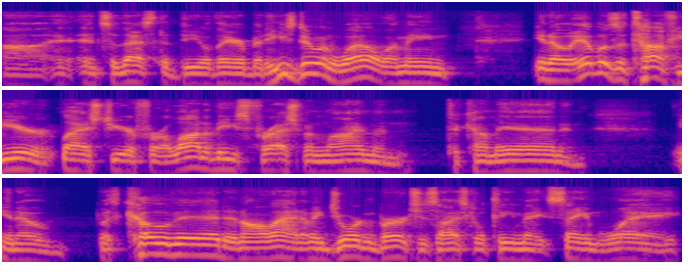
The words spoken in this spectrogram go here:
Uh, and, and, so that's the deal there. But he's doing well. I mean, you know, it was a tough year last year for a lot of these freshman linemen to come in and, you know, with COVID and all that. I mean, Jordan Burch, his high school teammate, same way.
